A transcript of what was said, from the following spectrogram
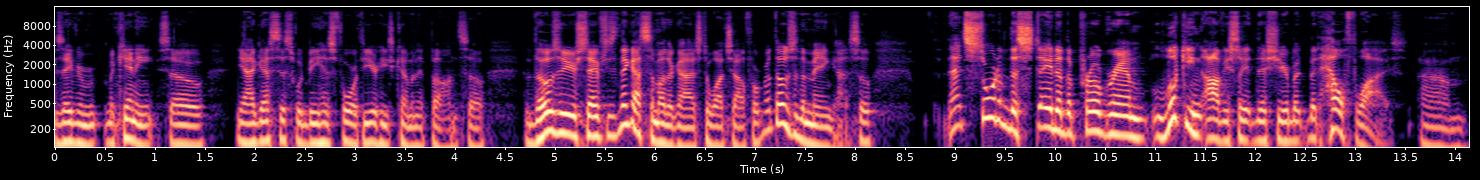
Xavier McKinney, so yeah, I guess this would be his fourth year he's coming up on. So those are your safeties. They got some other guys to watch out for, but those are the main guys. So that's sort of the state of the program, looking obviously at this year, but but health wise, um,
